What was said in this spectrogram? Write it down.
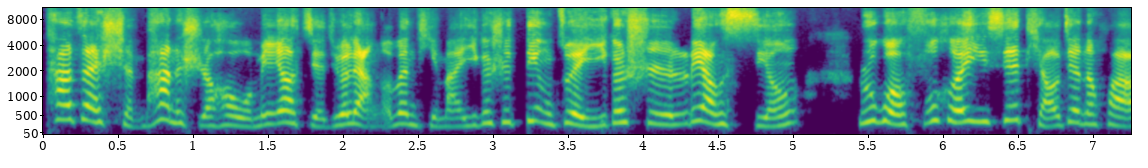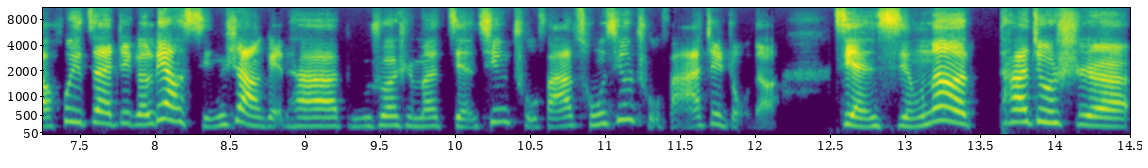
他在审判的时候，我们要解决两个问题嘛，一个是定罪，一个是量刑。如果符合一些条件的话，会在这个量刑上给他，比如说什么减轻处罚、从轻处罚这种的。减刑呢，他就是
